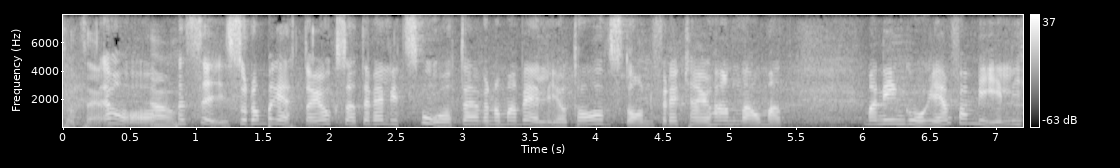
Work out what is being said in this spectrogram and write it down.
så att säga. Ja, precis. Och de berättar ju också att det är väldigt svårt även om man väljer att ta avstånd för det kan ju handla om att man ingår i en familj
